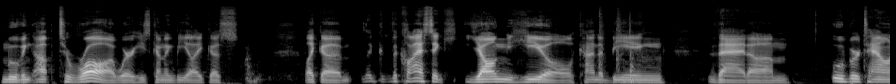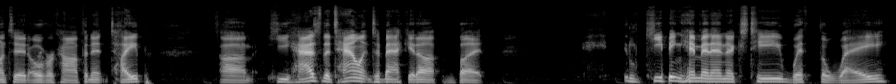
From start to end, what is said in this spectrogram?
moving up to Raw, where he's gonna be like a like a like the classic young heel, kind of being that um uber talented, overconfident type. Um, he has the talent to back it up, but keeping him in NXT with the way,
